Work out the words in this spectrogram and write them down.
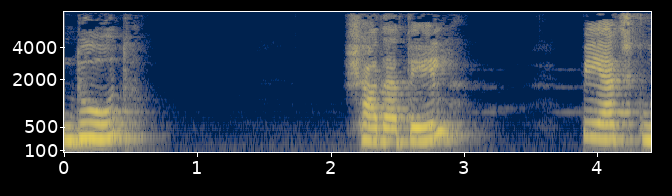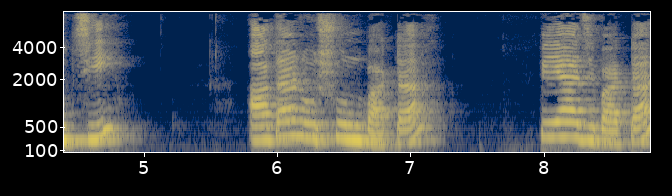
দুধ, সাদা তেল, পেঁয়াজ কুচি, আদা, রসুন বাটা, পেঁয়াজ বাটা,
